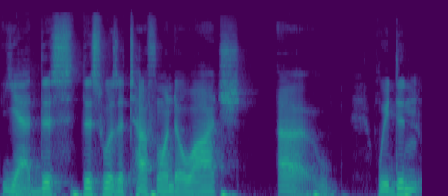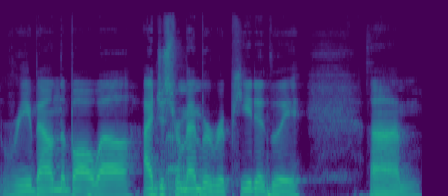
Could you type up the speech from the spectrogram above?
yeah, this this was a tough one to watch. Uh, we didn't rebound the ball well. I just remember repeatedly. Um,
